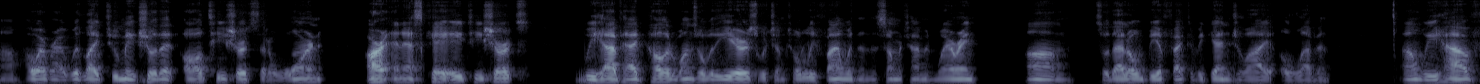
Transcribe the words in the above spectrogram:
Um, however, I would like to make sure that all t-shirts that are worn are NSKA t-shirts. We have had colored ones over the years, which I'm totally fine with in the summertime and wearing. Um, so that'll be effective again July 11th. Um, we have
